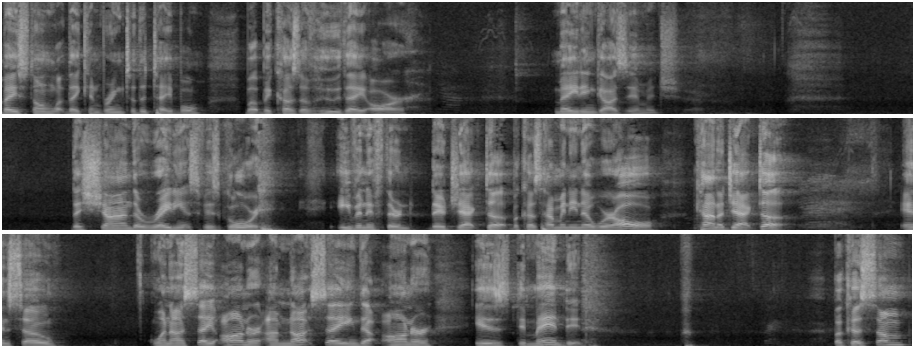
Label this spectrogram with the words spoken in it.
based on what they can bring to the table, but because of who they are, made in God's image. They shine the radiance of His glory, even if they're, they're jacked up, because how many know we're all kind of jacked up? And so when I say honor, I'm not saying that honor is demanded. because some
